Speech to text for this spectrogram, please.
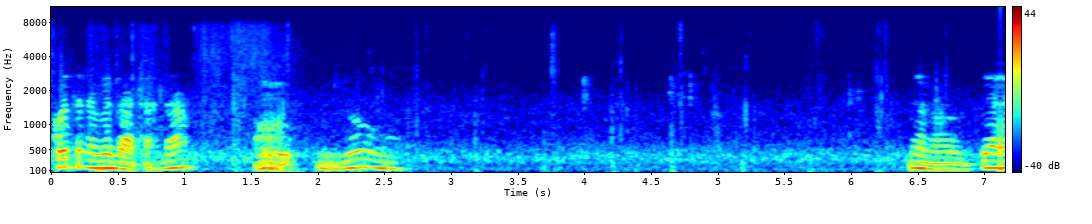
Какой-то навигатор, да? Йоу. Не, ну я...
